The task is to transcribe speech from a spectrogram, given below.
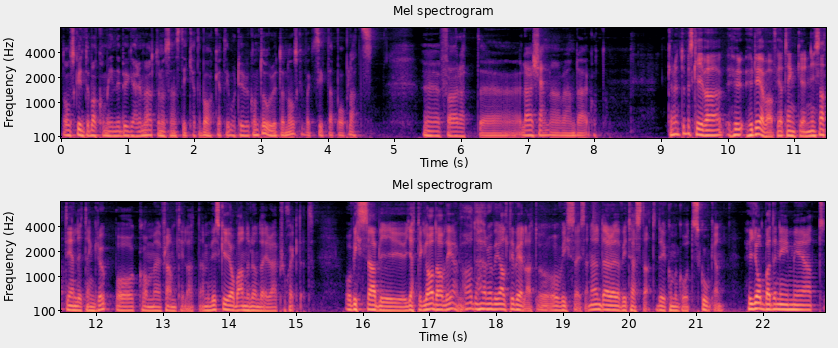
de ska inte bara komma in i byggherremöten och sen sticka tillbaka till vårt huvudkontor utan de ska faktiskt sitta på plats. Eh, för att eh, lära känna varandra gott. Kan du inte beskriva hur, hur, det var? För jag tänker, ni satt i en liten grupp och kommer fram till att men vi ska jobba annorlunda i det här projektet. Och vissa blir ju jätteglada av det. Ja, det här har vi alltid velat. Och, och vissa säger nej, det där har vi testat. Det kommer gå till skogen. Hur jobbade ni med att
